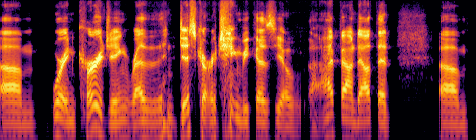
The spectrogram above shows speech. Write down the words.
um, were encouraging rather than discouraging because you know I found out that um,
